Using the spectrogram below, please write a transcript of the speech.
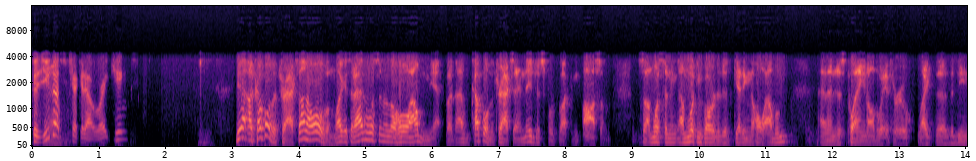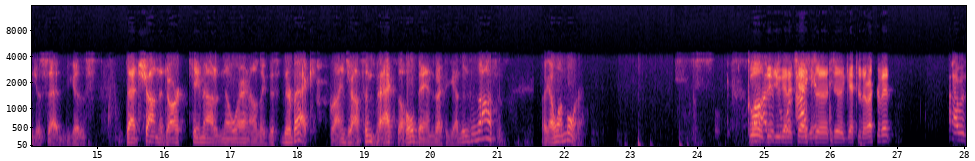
Because you Yeah. got to check it out, right, King? Yeah, a couple of the tracks, not all of them. Like I said, I haven't listened to the whole album yet, but a couple of the tracks, and they just were fucking awesome. So I'm listening. I'm looking forward to just getting the whole album and then just playing it all the way through, like the the dean just said, because that shot in the dark came out of nowhere, and I was like, this, they're back. Brian Johnson's back. The whole band's back together. This is awesome. Like I want more. Cool. Well, Did you get a from what I chance to, to get to the rest of it? I was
